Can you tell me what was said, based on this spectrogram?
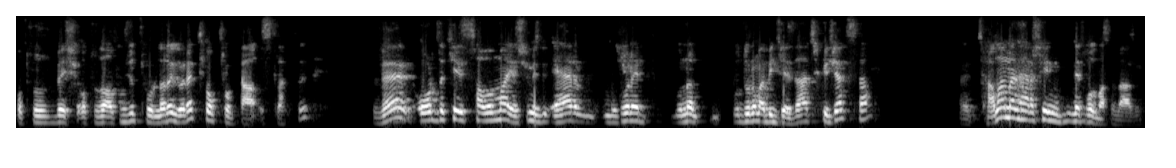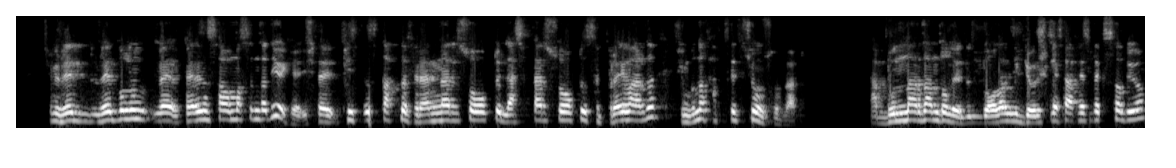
35 36. turlara göre çok çok daha ıslaktı. Ve oradaki savunma ya şimdi eğer buna, buna bu duruma bir ceza çıkacaksa yani tamamen her şeyin net olması lazım. Şimdi Red, Red Bull'un ve Perez'in savunmasında diyor ki işte pist ıslaktı, frenler soğuktu, lastikler soğuktu, sprey vardı. Şimdi bunlar hafifletici unsurlar. Yani bunlardan dolayı dolan bir görüş mesafesi de kısalıyor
